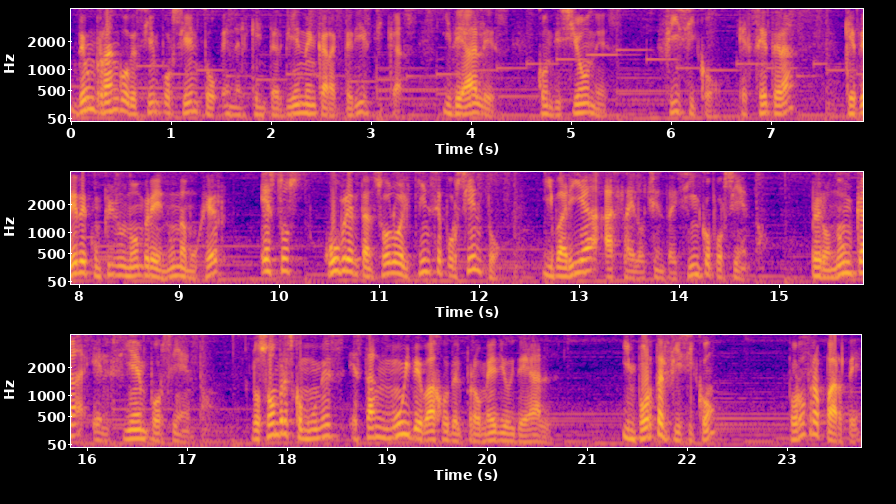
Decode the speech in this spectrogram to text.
De un rango de 100% en el que intervienen características, ideales, condiciones, físico, etc., que debe cumplir un hombre en una mujer, estos cubren tan solo el 15%, y varía hasta el 85%, pero nunca el 100%. Los hombres comunes están muy debajo del promedio ideal. ¿Importa el físico? Por otra parte,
